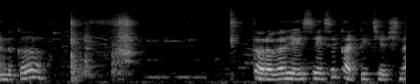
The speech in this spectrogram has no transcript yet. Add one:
అందుకు త్వరగా చేసేసి కట్టించేసిన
